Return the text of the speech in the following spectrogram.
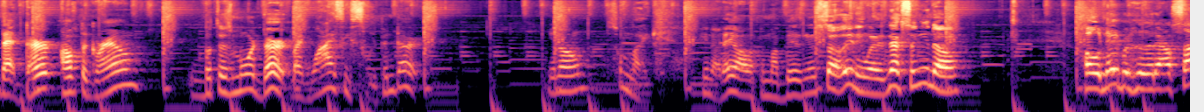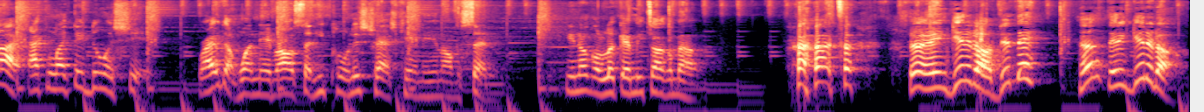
that dirt off the ground? But there's more dirt. Like, why is he sweeping dirt? You know? So I'm like, you know, they all up in my business. So, anyways, next thing you know, whole neighborhood outside acting like they doing shit. Right? We got one neighbor, all of a sudden he pulling his trash can in all of a sudden. You know, gonna look at me talking about, they didn't get it all, did they? Huh? They didn't get it all.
